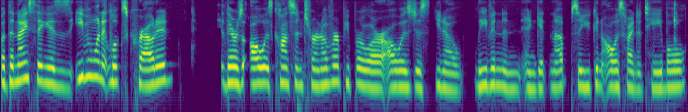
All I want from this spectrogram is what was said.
but the nice thing is, is even when it looks crowded, there's always constant turnover. People are always just, you know, leaving and, and getting up. So you can always find a table.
